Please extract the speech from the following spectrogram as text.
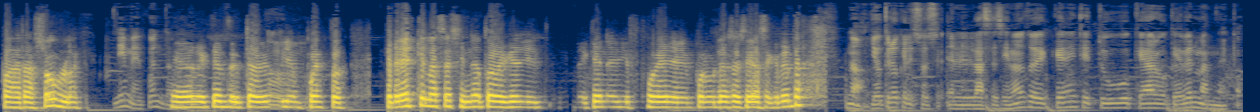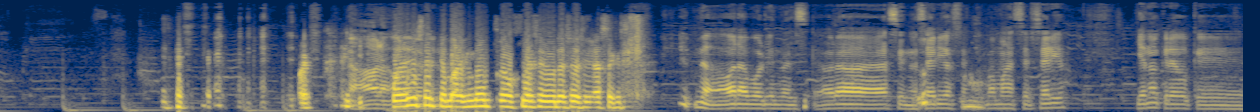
para Soulblack, Dime, cuéntame. eh, que te, te bien puesto. ¿Crees que el asesinato de Kennedy, de Kennedy fue por una sociedad secreta? No, yo creo que el, ases- el asesinato de Kennedy tuvo que algo que ver Magneto. Pues, No, ahora, Puede ahora ser que Magneto fuese una sociedad secreta. No, ahora volviendo al- ahora siendo serios, vamos a ser serios. Ya no creo que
